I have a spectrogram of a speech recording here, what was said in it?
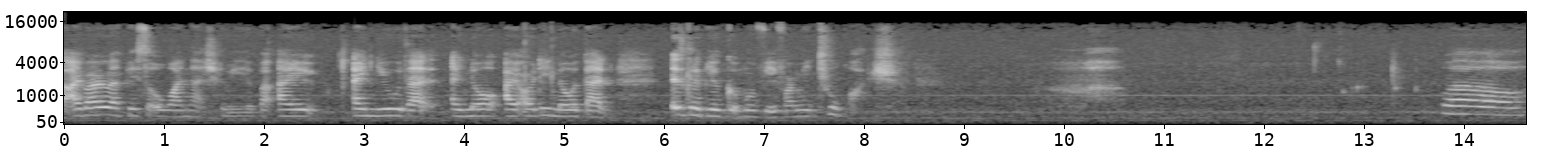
I baru episode 1 actually but i i knew that i know i already know that it's gonna be a good movie for me to watch Wow.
